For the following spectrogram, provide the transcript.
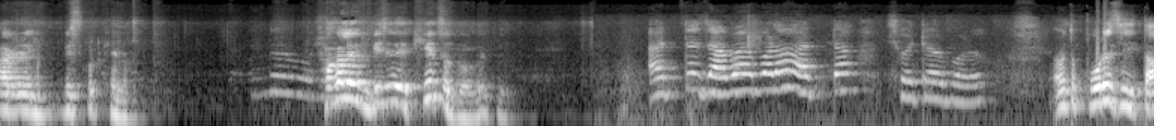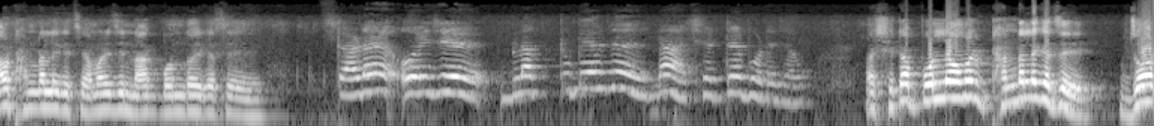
আর ওই বিস্কুট খেয়ে নাও সকালে খেয়েছো তো নাকি? একটা জামা পরো একটা সোয়েটার আমি তো পরেছি তাও ঠান্ডা লেগেছে আমার এই যে নাক বন্ধ হয়ে গেছে তারা ওই যে ব্ল্যাক টুপি আছে না সেটাই পরে যাও। আর সেটা পরলেও আমার ঠান্ডা লেগেছে জ্বর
